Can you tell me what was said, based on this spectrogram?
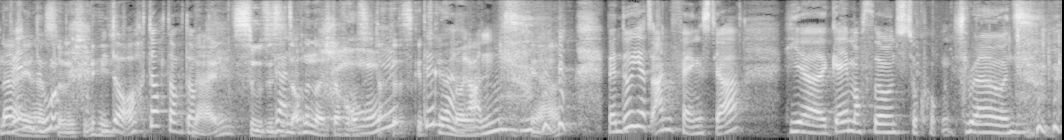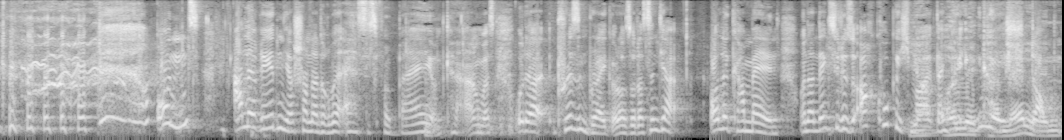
Nein, wenn du, hast du mich nicht. Doch, doch, doch, doch. Nein, Suze ist jetzt auch eine neue Staffel raus. Ich dachte, das gibt's keine neue. Ja. Wenn du jetzt anfängst, ja, hier Game of Thrones zu gucken, Thrones. und alle reden ja schon darüber, äh, es ist vorbei und keine Ahnung was. Oder Prison Break oder so, das sind ja olle Kamellen. Und dann denkst du dir so, ach, guck ich mal. Ja, dann olle nee, stopp.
